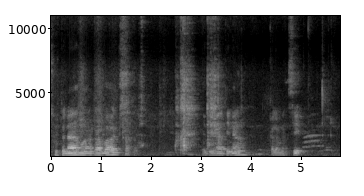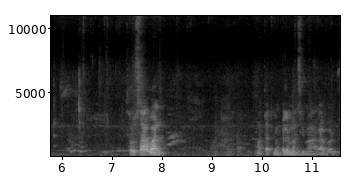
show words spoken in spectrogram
So ito na mga kabags. Pwede natin ng kalamansi. Sausawan. Mga tatlong kalamansi mga kabags.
